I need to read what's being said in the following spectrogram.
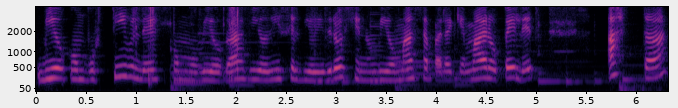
biocombustibles como biogás, biodiesel, biohidrógeno, biomasa para quemar o pellet, hasta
